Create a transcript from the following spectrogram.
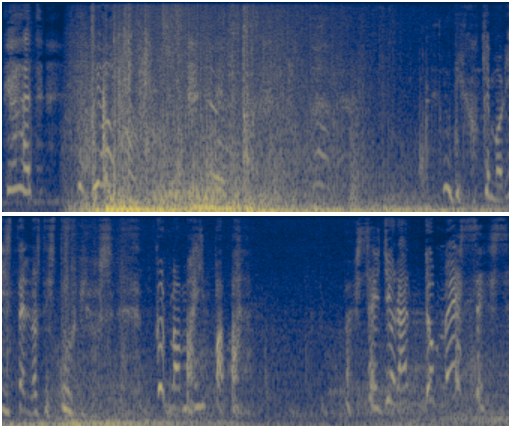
Kat, yo... Dijo que moriste en los disturbios, con mamá y papá. Pasé llorando meses,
